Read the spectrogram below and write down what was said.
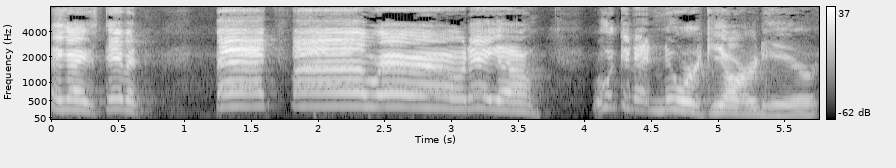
Hey guys, David, back forward. Hey, uh, we're looking at Newark Yard here,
